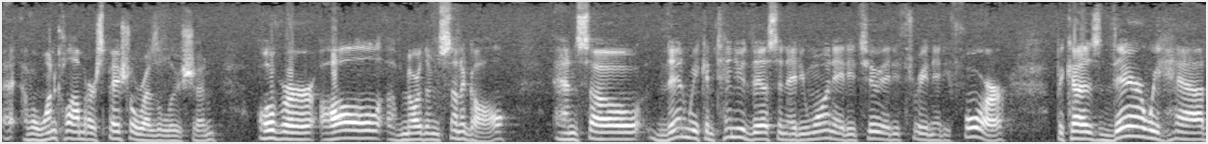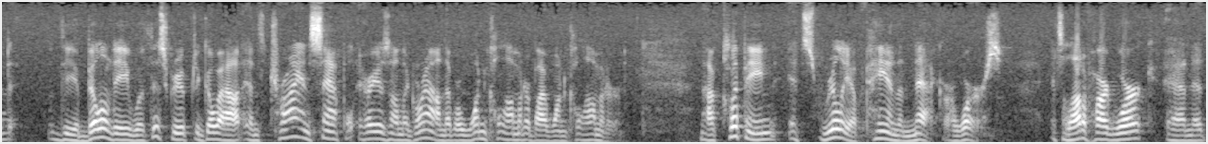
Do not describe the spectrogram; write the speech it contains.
uh, of a one kilometer spatial resolution over all of northern Senegal. And so then we continued this in 81, 82, 83, and 84 because there we had the ability with this group to go out and try and sample areas on the ground that were one kilometer by one kilometer. Now clipping, it's really a pain in the neck or worse. It's a lot of hard work, and it,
